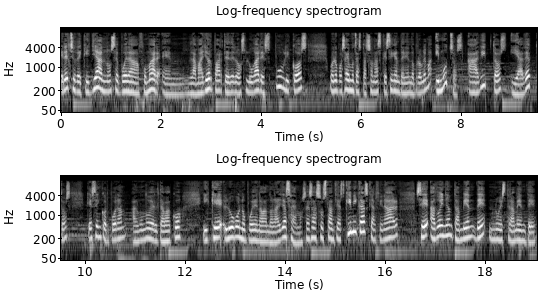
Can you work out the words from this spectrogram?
el hecho de que ya no se pueda fumar en la mayor parte de los lugares públicos, bueno, pues hay muchas personas que siguen teniendo problemas y muchos adictos y adeptos que se incorporan al mundo del tabaco y que luego no pueden abandonar. Ya sabemos, esas sustancias químicas que al final se adueñan también de nuestra mente.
